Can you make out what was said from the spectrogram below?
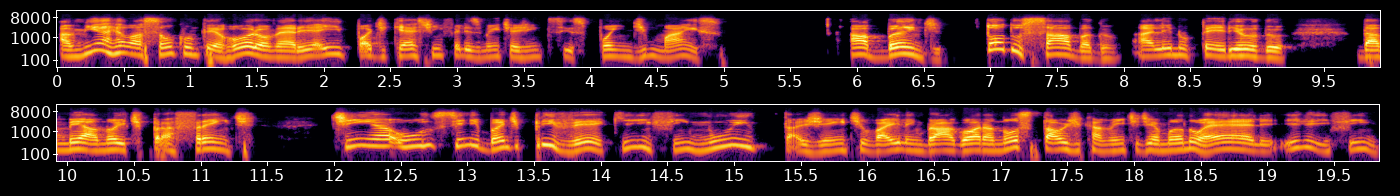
a minha relação com terror, Homero, e aí podcast, infelizmente, a gente se expõe demais. A Band, todo sábado, ali no período da meia-noite para frente, tinha o Cineband Privé, que, enfim, muita gente vai lembrar agora nostalgicamente de Emanuele, e, enfim,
